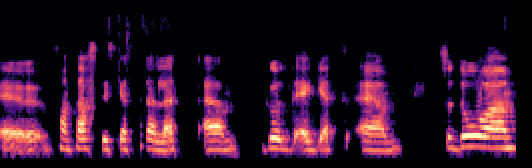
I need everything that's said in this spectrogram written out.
eh, fantastiska stället, eh, guldägget. Eh, så då ehm,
